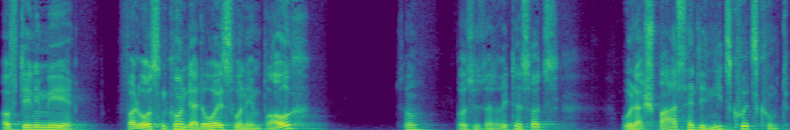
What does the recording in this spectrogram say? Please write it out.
auf den ich mich verlassen kann, der da ist, wo ich ihn brauche. So, was ist der dritte Satz? Wo der Spaß endlich nie zu kurz kommt.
